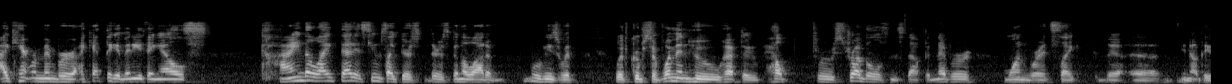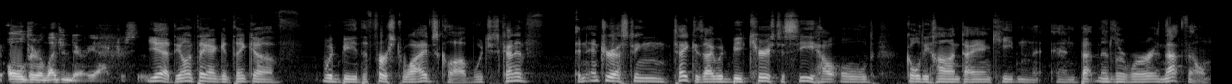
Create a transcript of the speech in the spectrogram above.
I can't remember. I can't think of anything else kind of like that. It seems like there's there's been a lot of movies with with groups of women who have to help through struggles and stuff, but never one where it's like the uh, you know the older legendary actresses. Yeah, the only thing I can think of would be the First Wives Club, which is kind of an interesting take. Because I would be curious to see how old Goldie Hawn, Diane Keaton, and Bette Midler were in that film.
